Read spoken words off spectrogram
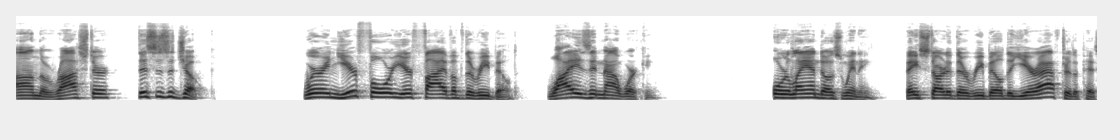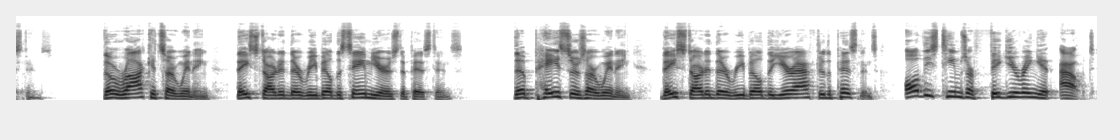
on the roster. This is a joke. We're in year four, year five of the rebuild. Why is it not working? Orlando's winning. They started their rebuild a year after the Pistons. The Rockets are winning. They started their rebuild the same year as the Pistons. The Pacers are winning. They started their rebuild the year after the Pistons. All these teams are figuring it out.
